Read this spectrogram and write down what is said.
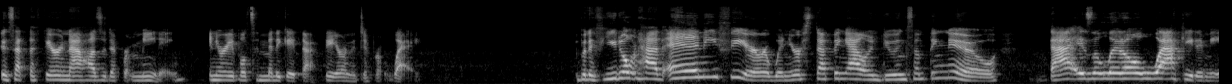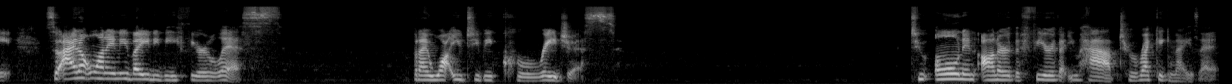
it's that the fear now has a different meaning and you're able to mitigate that fear in a different way. But if you don't have any fear when you're stepping out and doing something new, that is a little wacky to me. So I don't want anybody to be fearless, but I want you to be courageous. To own and honor the fear that you have, to recognize it,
